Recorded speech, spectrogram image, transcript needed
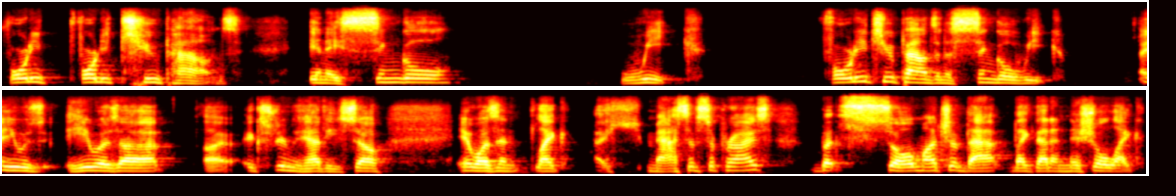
40, 42 pounds in a single week. 42 pounds in a single week. He was he was uh, uh, extremely heavy, so it wasn't like a massive surprise, but so much of that like that initial like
